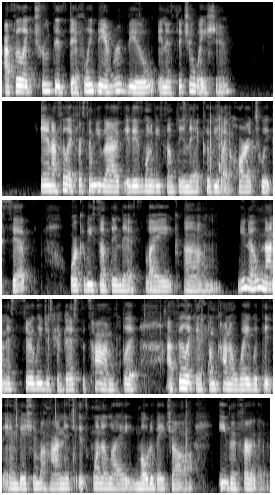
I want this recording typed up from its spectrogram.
I feel like truth is definitely being revealed in a situation and I feel like for some of you guys, it is going to be something that could be like hard to accept or it could be something that's like, um, you know, not necessarily just the best of times, but I feel like in some kind of way with this ambition behind this, it's going to like motivate y'all even further.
